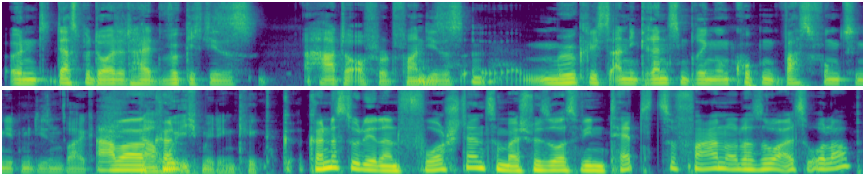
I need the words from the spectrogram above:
Und das bedeutet halt wirklich dieses harte Offroad-Fahren, dieses äh, möglichst an die Grenzen bringen und gucken, was funktioniert mit diesem Bike. Aber da hole ich mir den Kick. Könntest du dir dann vorstellen, zum Beispiel sowas wie ein TED zu fahren oder so als Urlaub?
